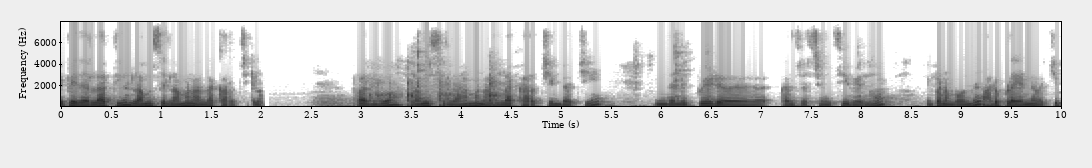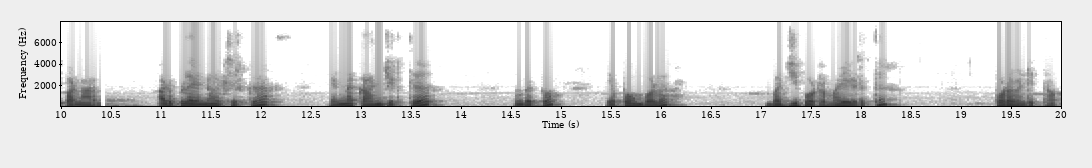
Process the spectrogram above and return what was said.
இப்போ இது எல்லாத்தையும் லம்ஸ் இல்லாமல் நல்லா கரைச்சிக்கலாம். பாருங்க லம்ஸ் இல்லாமல் நல்லா கரைச்சிண்டாச்சு இந்த லிக்விடு கன்சிஸ்டன்சி வேணும். இப்போ நம்ம வந்து அடுப்பில் எண்ணெய் வச்சு பண்ண ஆரம்பி அடுப்பில் எண்ணெய் வச்சுருக்கு எண்ணெய் காஞ்சிடுத்து நம்ம இப்போ எப்பவும் போல் பஜ்ஜி போடுற மாதிரி எடுத்து போட வேண்டியது தான்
